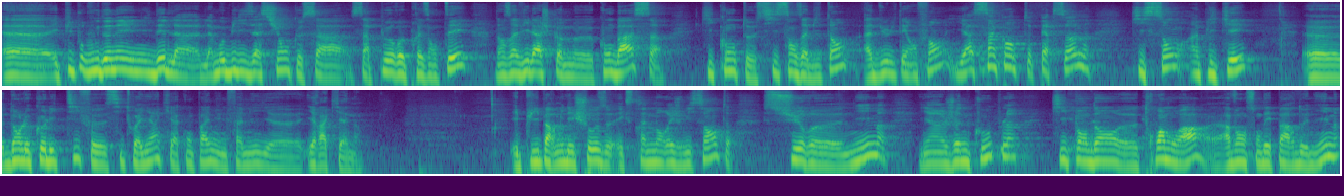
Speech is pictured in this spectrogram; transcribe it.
et puis pour vous donner une idée de la, mobilisation que ça, peut représenter, dans un village comme Combas, qui compte 600 habitants, adultes et enfants, il y a 50 personnes qui sont impliquées euh, dans le collectif euh, citoyen qui accompagne une famille euh, irakienne. Et puis parmi les choses extrêmement réjouissantes, sur Nîmes, il y a un jeune couple qui pendant trois mois, avant son départ de Nîmes,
